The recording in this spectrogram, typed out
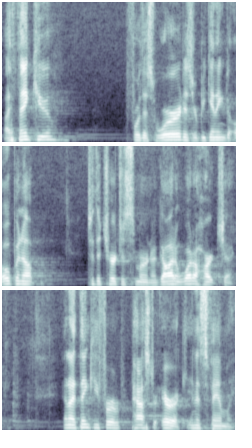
I thank you for this word as you're beginning to open up to the church of Smyrna. God, and what a heart check. And I thank you for Pastor Eric and his family.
